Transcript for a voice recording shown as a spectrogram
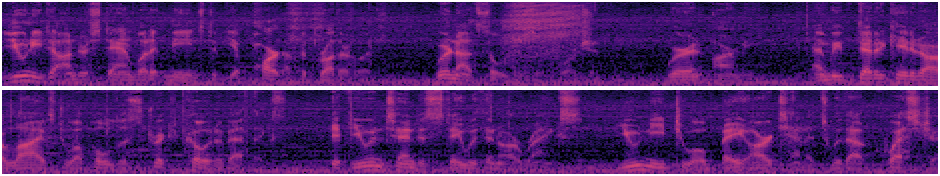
you need to understand what it means to be a part of the Brotherhood. We're not soldiers of fortune. We're an army, and we've dedicated our lives to uphold a strict code of ethics. If you intend to stay within our ranks, you need to obey our tenets without question.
